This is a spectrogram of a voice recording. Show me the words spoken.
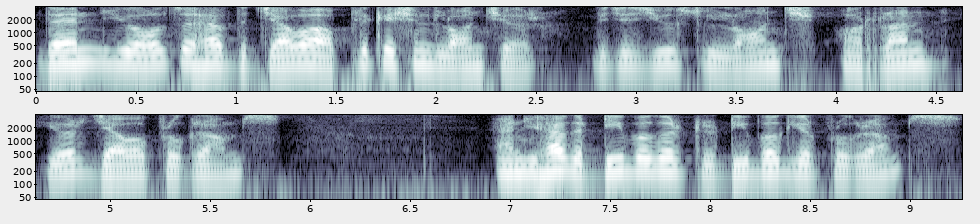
Then you also have the Java application launcher which is used to launch or run your Java programs and you have the debugger to debug your programs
